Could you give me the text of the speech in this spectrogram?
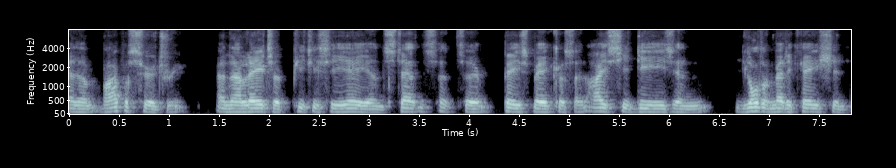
and then bypass surgery, and then later PTCA and stents and uh, pacemakers and ICDs and a lot of medication,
